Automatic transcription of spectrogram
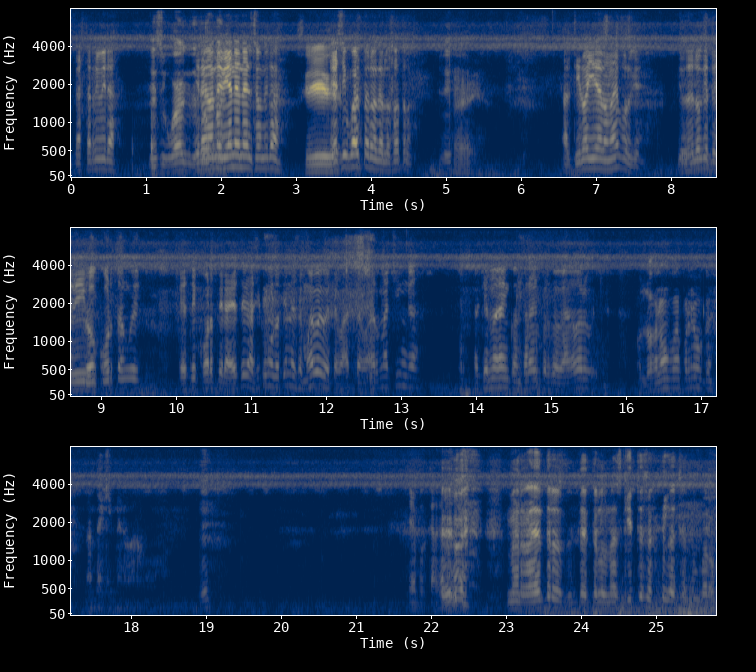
Acá está arriba, mira. Es igual. de Mira dónde viene Nelson, mira. Sí. Es igual, pero de los otros. Sí. Ay, Al tiro ayer, ¿no? Porque yo sé lo que te digo. Lo cortan, güey. Este corte, mira, este así como lo tiene, se mueve, güey, te va, te va a dar una chinga. Aquí no vas a encontrar el perfogador, güey. ¿Lo jalamos güey, para arriba o qué? Anda aquí, pues Eh, cárgalo. güey, Me enredé entre los, entre los no echando un barro.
